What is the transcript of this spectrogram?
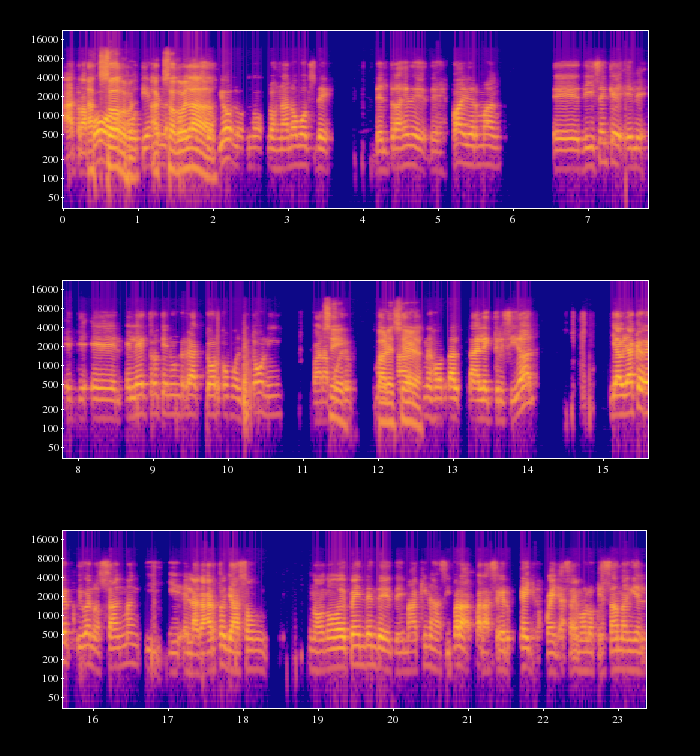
atrapó Absorbe, o tiene absorbe la- absorbió los, los- los nanobots de, del traje de, de Spider-Man. Eh, dicen que el, el- el Electro tiene un reactor como el de Tony para Sí, poder manejar mejor la, la electricidad. Y habría que ver, y bueno, Sandman y, y el lagarto ya son, no, no dependen de, de máquinas así para, para hacer ellos, pues ya sabemos lo que es Sandman y el,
